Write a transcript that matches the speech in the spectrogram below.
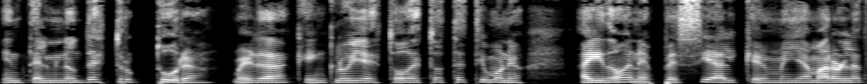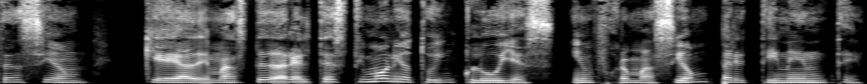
en términos de estructura, ¿verdad? Que incluye todos estos testimonios, hay dos en especial que me llamaron la atención, que además de dar el testimonio, tú incluyes información pertinente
